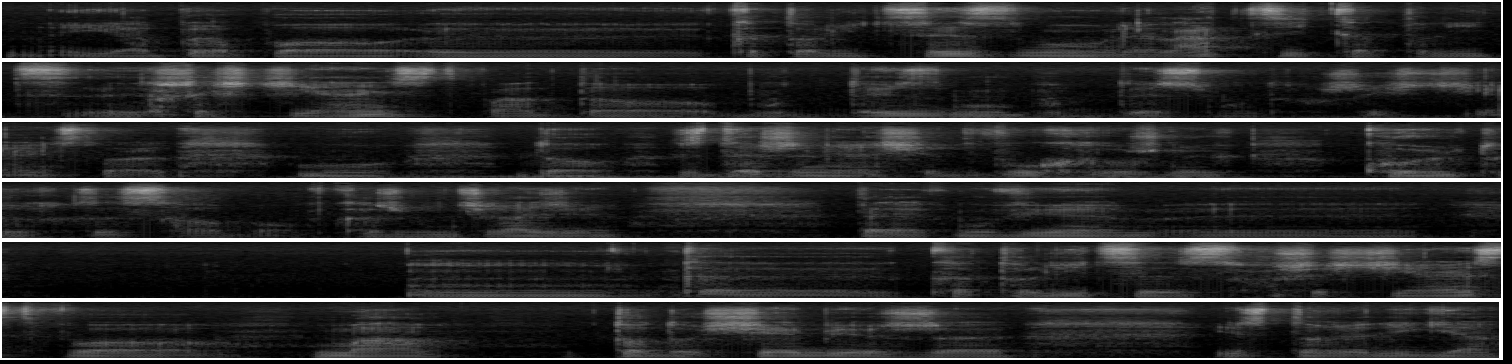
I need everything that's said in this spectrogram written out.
No I a propos y, katolicyzmu, relacji katolicy, chrześcijaństwa do buddyzmu, buddyzmu do chrześcijaństwa, do zderzenia się dwóch różnych kultur ze sobą. W każdym razie, tak jak mówiłem, y, katolicyzm, chrześcijaństwo ma to do siebie, że jest to religia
